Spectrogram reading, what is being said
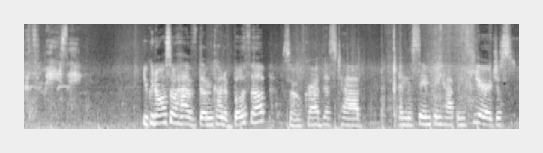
That's amazing. You can also have them kind of both up, so grab this tab, and the same thing happens here, just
